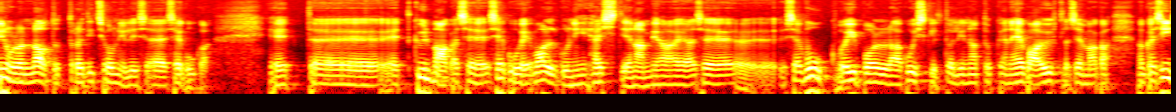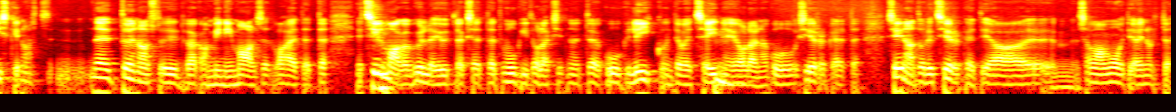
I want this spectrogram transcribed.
minul on laotud traditsioonilise seguga et, et külmaga see segu ei valgu nii hästi enam ja, ja see, see vuuk võib-olla kuskilt oli natukene ebaühtlasem, aga, aga siiski noh, need tõenäoliselt olid väga minimaalsed vahed, et, et silmaga küll ei ütleks, et, et vuugid oleksid nüüd kuhugi liikunud ja et sein mm. ei ole nagu sirge, et seinad olid sirged ja samamoodi ainult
